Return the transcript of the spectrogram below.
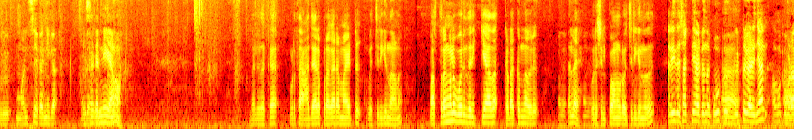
ഒരു മത്സ്യകന്യക മത്സ്യകന്യകയാണോ എന്നാലും ഇതൊക്കെ ഇവിടുത്തെ ആചാരപ്രകാരമായിട്ട് വെച്ചിരിക്കുന്നതാണ്. വസ്ത്രങ്ങൾ പോലും ധരിക്കാതെ കിടക്കുന്ന ഒരു അല്ലേ? ഒരു ശില്പമാണ് ഇവിടെ വെച്ചിരിക്കുന്നത്. രീതി ശക്തിയായിട്ടൊന്ന് കൂക്ക് ഇട്ട് കഴിഞ്ഞാൽ നമുക്ക് ഇവിടെ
